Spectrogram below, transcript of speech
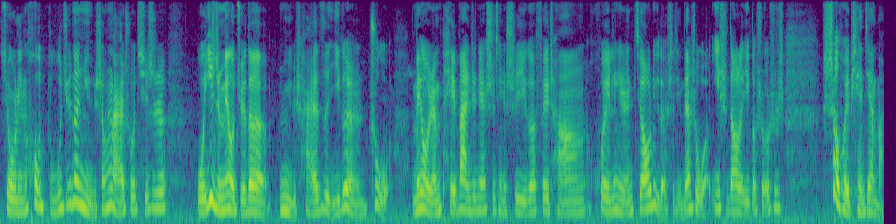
九零后独居的女生来说，其实我一直没有觉得女孩子一个人住没有人陪伴这件事情是一个非常会令人焦虑的事情。但是我意识到了一个时候是。社会偏见嘛，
